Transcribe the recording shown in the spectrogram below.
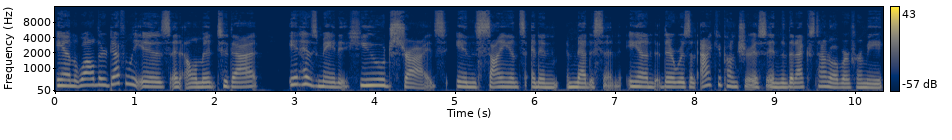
And while there definitely is an element to that, it has made huge strides in science and in medicine. And there was an acupuncturist in the next town over for me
